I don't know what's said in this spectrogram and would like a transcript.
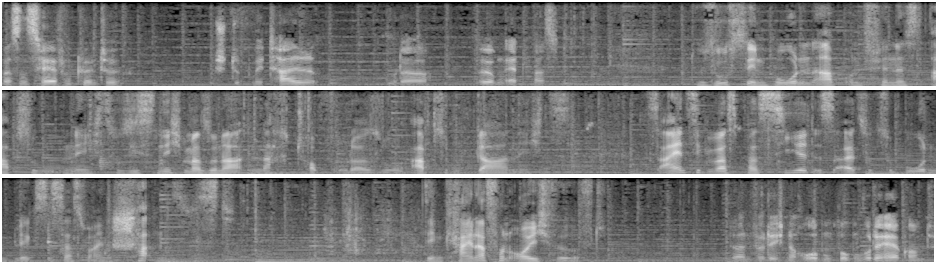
was uns helfen könnte. Ein Stück Metall oder irgendetwas. Du suchst den Boden ab und findest absolut nichts. Du siehst nicht mal so eine Art Nachttopf oder so. Absolut gar nichts. Das Einzige, was passiert ist, als du zu Boden blickst, ist, dass du einen Schatten siehst. Den keiner von euch wirft. Dann würde ich nach oben gucken, wo der herkommt.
